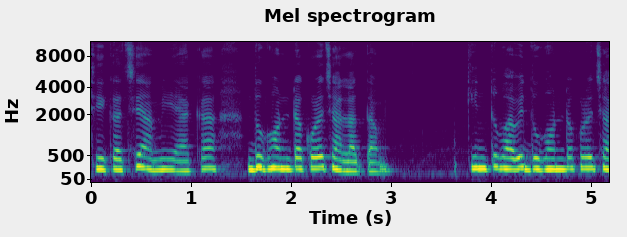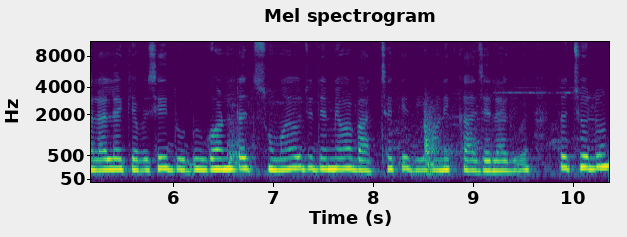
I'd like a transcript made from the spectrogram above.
ঠিক আছে, আমি একা দু ঘণ্টা করে চালাতাম। কিন্তু ভাবি, দু ঘণ্টা করে চালালে কী হবে? সেই দু ঘণ্টার সময়ও যদি আমি আমার বাচ্চাকে দিই, অনেক কাজে লাগবে। তো চলুন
